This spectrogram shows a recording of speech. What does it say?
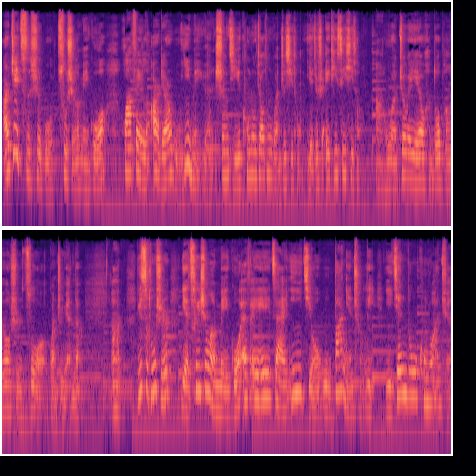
而这次事故促使了美国花费了二点五亿美元升级空中交通管制系统，也就是 ATC 系统。啊，我周围也有很多朋友是做管制员的。啊，与此同时，也催生了美国 FAA 在一九五八年成立，以监督空中安全，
